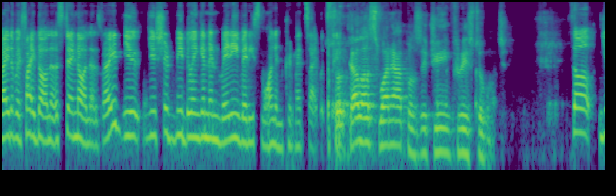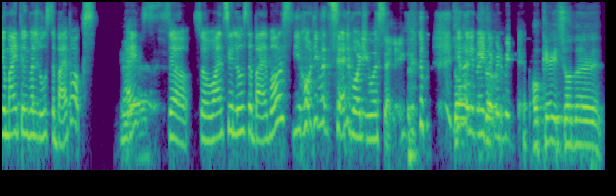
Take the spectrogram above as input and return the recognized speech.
right away five dollars, ten dollars, right? You you should be doing it in very very small increments. I would say. So tell us what happens if you increase too much. So you might even lose the buy box, right? Yes. So so once you lose the buy box, you won't even sell what you were selling. So- so- will be dead. Okay, so the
